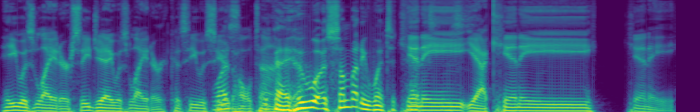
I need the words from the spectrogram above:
he was later. CJ was later because he was here was- the whole time. Okay, Yeah. who was somebody went to Kenny? Yeah, Kenny. Kenny.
